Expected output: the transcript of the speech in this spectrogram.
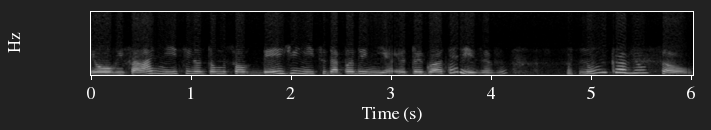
Eu ouvi falar nisso e não tomo sol desde o início da pandemia. Eu tô igual a Tereza, viu? Nunca vi um sol.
